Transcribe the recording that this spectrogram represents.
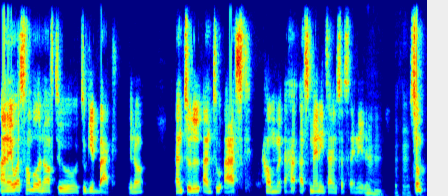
And I was humble enough to, to give back, you know, and to, and to ask how, as many times as I needed Mhm. Mhm. some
